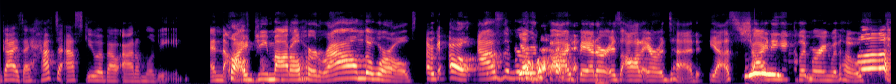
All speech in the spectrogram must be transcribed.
guys i have to ask you about adam levine and the oh. IG model heard around the world. Okay. Oh, as the Maroon yeah. 5 banner is on erin's head. Yes. Shining and glimmering with hope. Uh.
